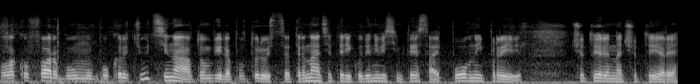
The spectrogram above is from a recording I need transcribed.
лакофарбовому покриттю. Ціна автомобіля, повторюсь, це 13 рік, 1,8 TSI, повний привід, 4х4,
